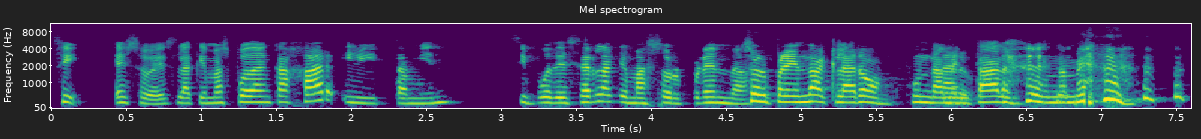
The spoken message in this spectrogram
sí, eso es, la que más pueda encajar y también si puede ser la que más sorprenda. Sorprenda, claro, fundamental.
